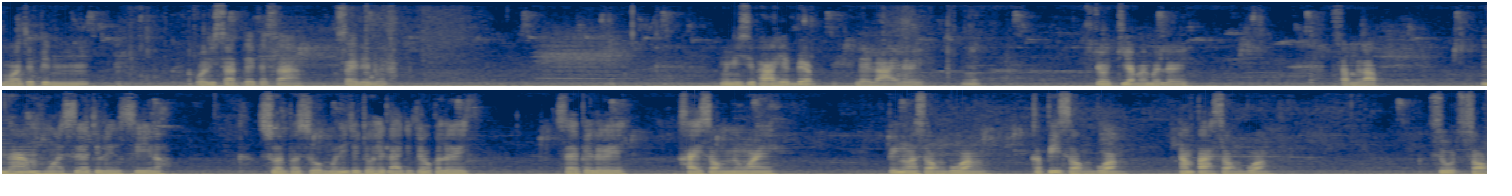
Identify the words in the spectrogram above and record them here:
บ่ว่าจะเป็นบริษัทใดก็สร้างใช้ได้หมดมือนี้สิพาเห็ดแบบหลาย ๆ เลยนี่โจเกี่ยมไว้หมดเลยสำหรับน้ำหัวเสื้อจุลินทรีย์เนาะส่วนผสมวันนี้โจโจเห็ดหลายโจโจก็เลย ใส่ไปเลย ไข่สองหน่วยปิ้งหนัวสองบวงกะปิสองบวง น้ำปลาสองบวง สูตรสอง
